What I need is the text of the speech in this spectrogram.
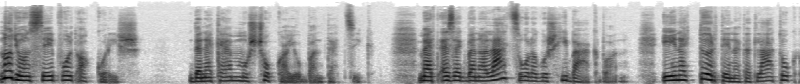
Nagyon szép volt akkor is, de nekem most sokkal jobban tetszik. Mert ezekben a látszólagos hibákban én egy történetet látok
